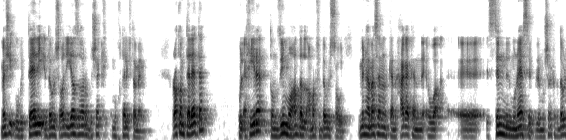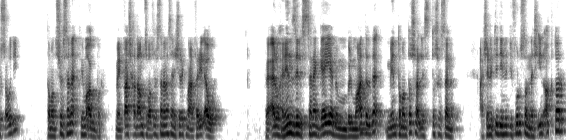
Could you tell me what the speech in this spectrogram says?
ماشي؟ وبالتالي الدوري السعودي يظهر بشكل مختلف تماما. رقم ثلاثة والأخيرة تنظيم معدل الأعمار في الدوري السعودي. منها مثلا كان حاجة كان هو آه، السن المناسب للمشاركة في الدوري السعودي 18 سنة فيما أكبر. ما ينفعش حد عنده 17 سنة مثلا يشارك مع الفريق الأول. فقالوا هننزل السنة الجاية بالم- بالمعدل ده من 18 ل 16 سنة عشان نبتدي ندي فرصة للناشئين أكتر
